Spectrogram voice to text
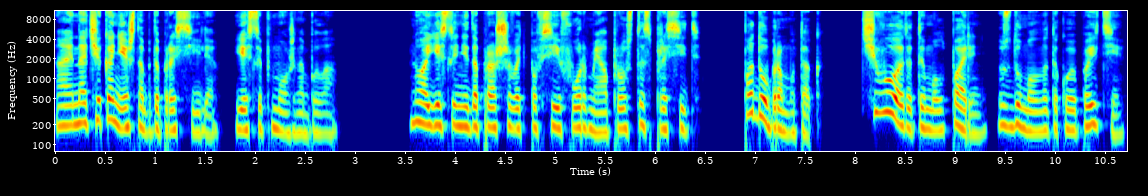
А иначе, конечно, бы допросили, если б можно было. Ну а если не допрашивать по всей форме, а просто спросить? По-доброму так. Чего это ты, мол, парень, вздумал на такое пойти?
